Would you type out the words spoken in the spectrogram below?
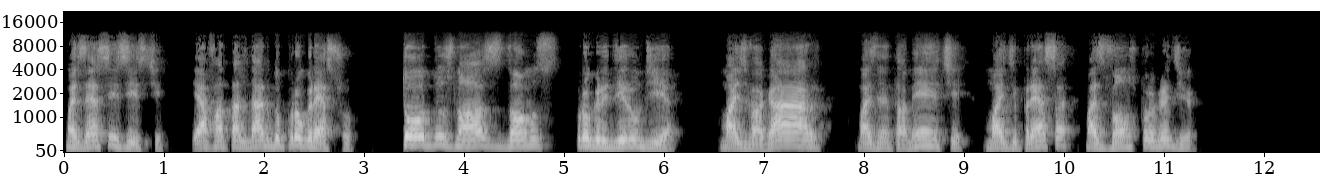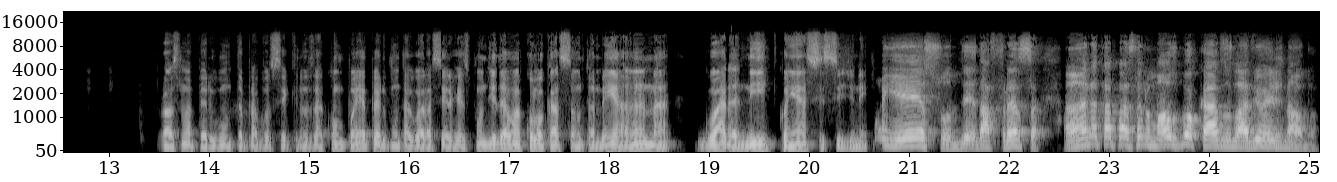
mas essa existe. É a fatalidade do progresso. Todos nós vamos progredir um dia, mais devagar, mais lentamente, mais depressa, mas vamos progredir. Próxima pergunta para você que nos acompanha, a pergunta agora a ser respondida é uma colocação também, a Ana Guarani. Conhece, Sidney? Conheço, da França. A Ana está passando maus bocados lá, viu, Reginaldo?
